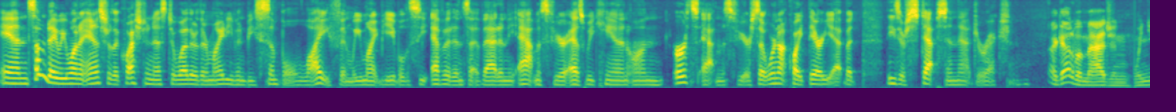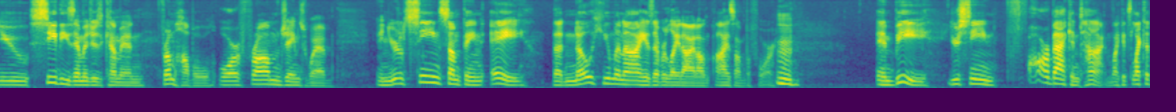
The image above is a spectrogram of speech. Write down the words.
and someday we want to answer the question as to whether there might even be simple life, and we might be able to see evidence of that in the atmosphere as we can on Earth's atmosphere. So we're not quite there yet, but these are steps in that direction. I got to imagine when you see these images come in from Hubble or from James Webb, and you're seeing something, A, that no human eye has ever laid eyes on before, mm. and B, you're seeing far back in time. Like it's like a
